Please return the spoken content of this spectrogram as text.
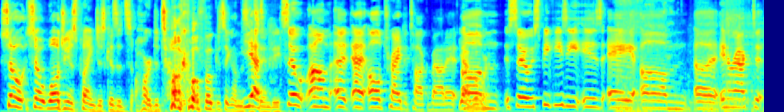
So so while Gina's playing, just because it's hard to talk while focusing on this Yes. So um, uh, uh, I'll try to talk about it. Yeah, um, so Speakeasy is a um uh, interactive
